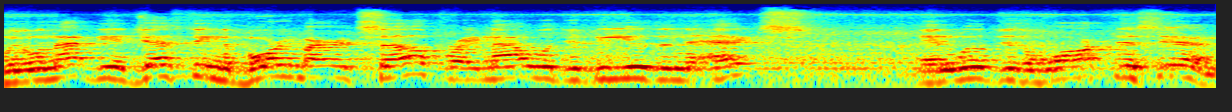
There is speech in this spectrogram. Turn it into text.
We will not be adjusting the boring bar itself. Right now we'll just be using the X and we'll just walk this in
